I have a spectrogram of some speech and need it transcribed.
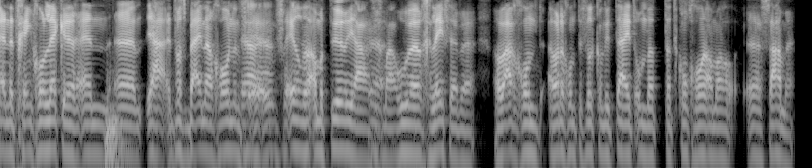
en het ging gewoon lekker. En eh, ja, het was bijna gewoon een, Ja, ja. veredelde amateurjaar, zeg maar. Hoe we geleefd hebben. Maar we, waren gewoon, we hadden gewoon te veel kwaliteit, omdat dat kon gewoon allemaal eh, samen.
